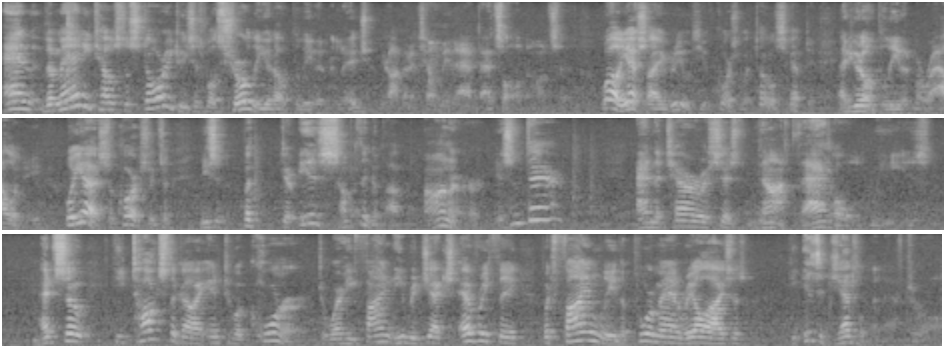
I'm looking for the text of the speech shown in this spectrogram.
And the man he tells the story to, he says, Well, surely you don't believe in religion. You're not going to tell me that. That's all nonsense. Well, yes, I agree with you. Of course, I'm a total skeptic. And you don't believe in morality. Well, yes, of course. It's a, he said, But there is something about honor, isn't there? And the terrorist says, Not that old wheeze. And so he talks the guy into a corner to where he find he rejects everything, but finally the poor man realizes he is a gentleman after all.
